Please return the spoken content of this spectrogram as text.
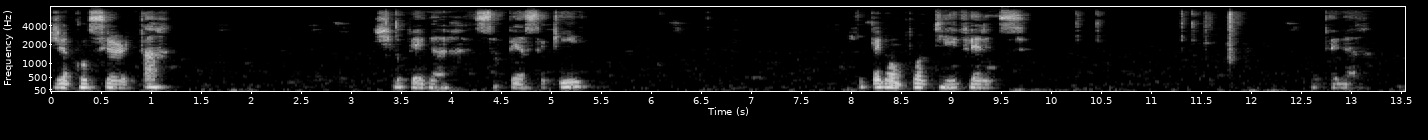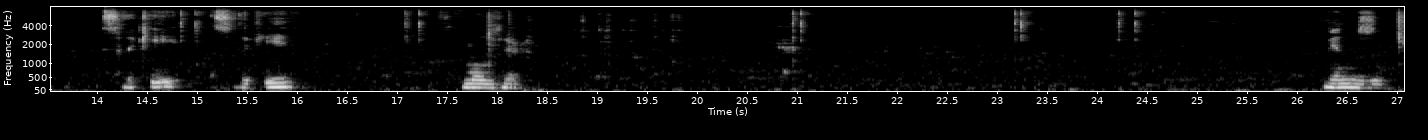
já consertar Deixa eu pegar essa peça aqui. Eu pegar um ponto de referência. Vou pegar essa daqui, essa daqui, mover. Menos um.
